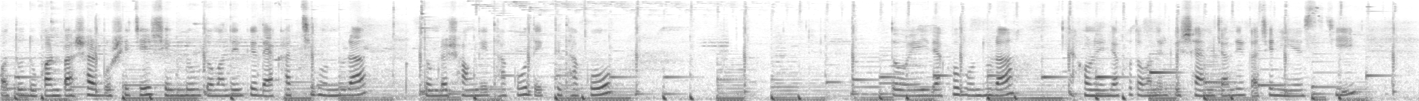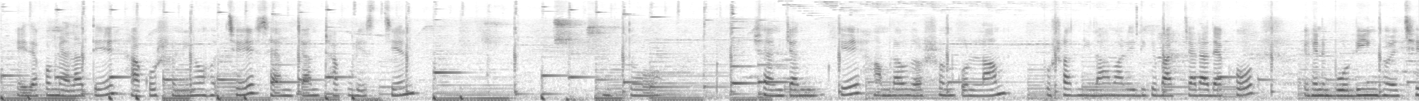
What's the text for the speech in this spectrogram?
কত দোকান পাশার বসেছে, সেগুলোও তোমাদেরকে দেখাচ্ছি বন্ধুরা। তোমরা সঙ্গে থাকো, দেখতে থাকো। তো এই দেখো বন্ধুরা এখন এই দেখো তোমাদেরকে শ্যামচাঁদের কাছে নিয়ে এসেছি। এই দেখো মেলাতে আকর্ষণীয় হচ্ছে শ্যামচাঁদ ঠাকুর এসছেন। তো শ্যামচাঁদকে আমরাও দর্শন করলাম, প্রসাদ নিলাম। আর এদিকে বাচ্চারা দেখো, এখানে বোর্ডিং হয়েছে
